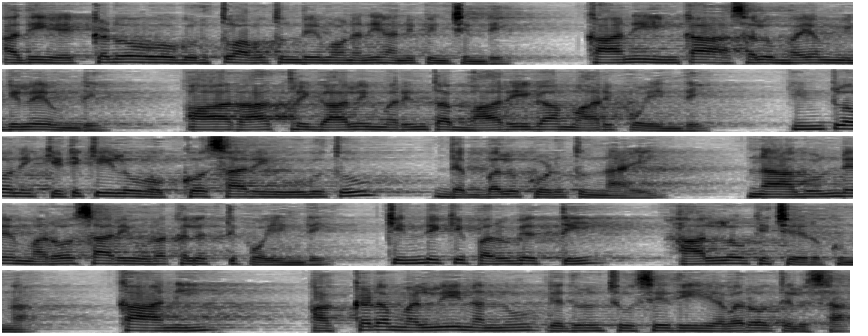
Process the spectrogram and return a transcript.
అది ఎక్కడో ఓ గుర్తు అవుతుందేమోనని అనిపించింది. కానీ ఇంకా అసలు భయం మిగిలే ఉంది. ఆ రాత్రి గాలి మరింత భారీగా మారిపోయింది. ఇంట్లోని కిటికీలు ఒక్కోసారి ఊగుతూ దెబ్బలు కొడుతున్నాయి. నా గుండె మరోసారి ఉరకలెత్తిపోయింది. కిందికి పరుగెత్తి హాల్లోకి చేరుకున్నా. కానీ అక్కడ మళ్ళీ నన్ను ఎదురు చూసేది ఎవరో తెలుసా?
